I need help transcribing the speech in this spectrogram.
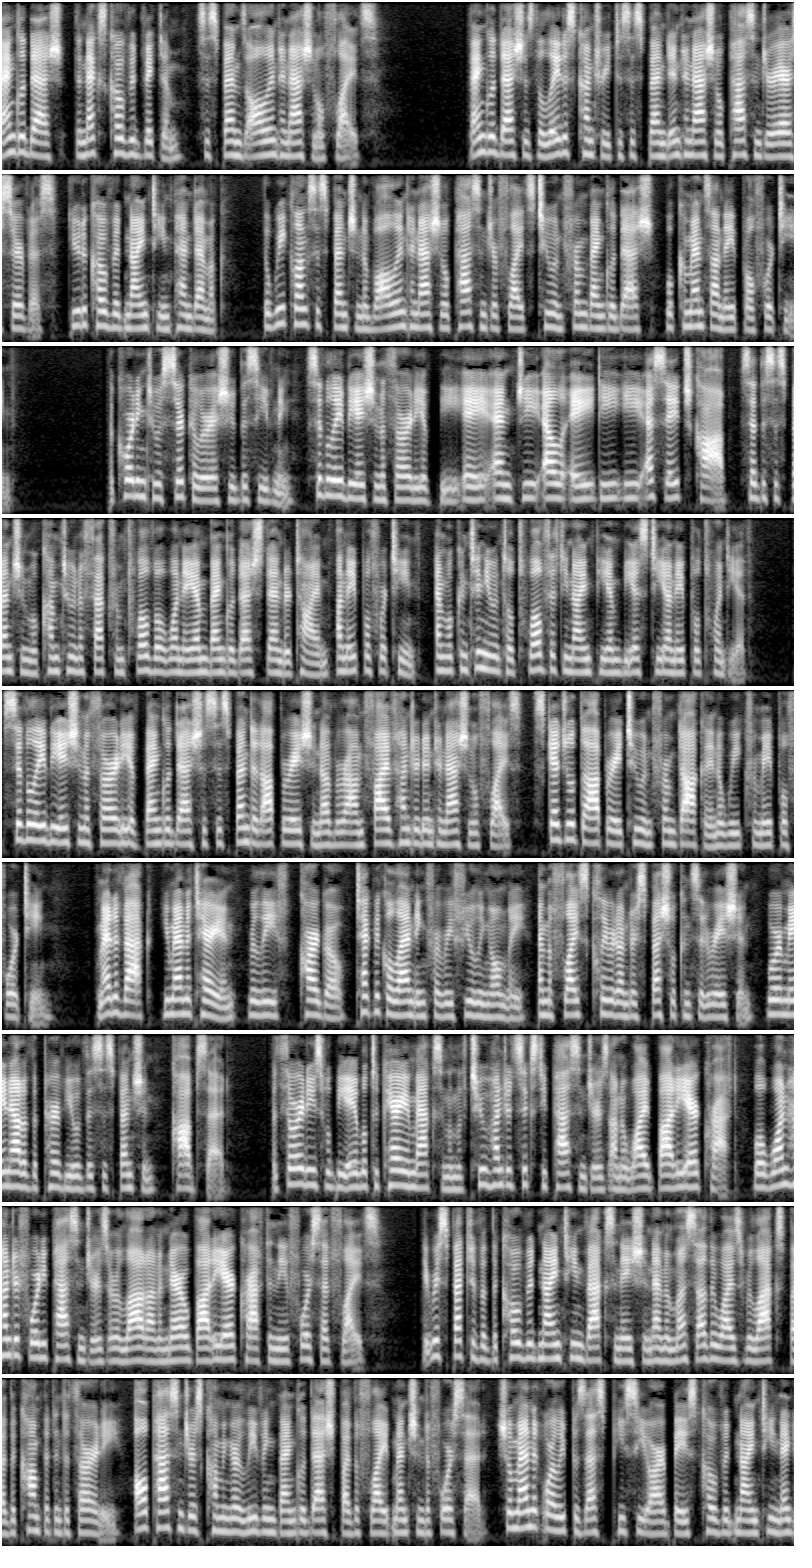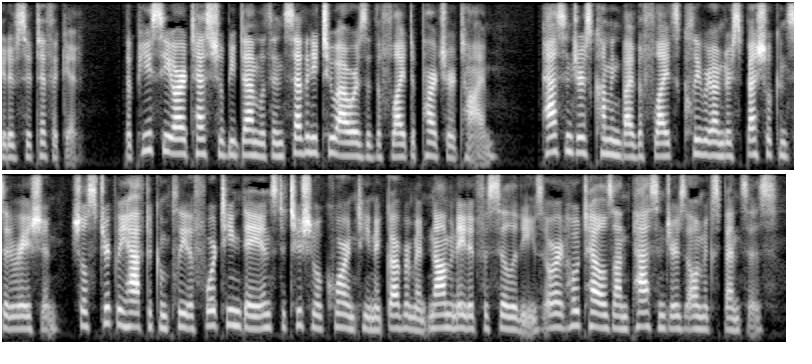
Bangladesh, the next COVID victim, suspends all international flights. Bangladesh is the latest country to suspend international passenger air service due to COVID-19 pandemic. The week-long suspension of all international passenger flights to and from Bangladesh will commence on April 14. According to a circular issued this evening, Civil Aviation Authority of BANGLADESH said the suspension will come to an effect from 12:01 a.m. Bangladesh Standard Time on April 14 and will continue until 12:59 p.m. BST on April 20th. Civil Aviation Authority of Bangladesh has suspended operation of around 500 international flights scheduled to operate to and from Dhaka in a week from April 14 medevac, humanitarian, relief, cargo, technical landing for refueling only, and the flights cleared under special consideration will remain out of the purview of the suspension, CAAB said. Authorities will be able to carry a maximum of 260 passengers on a wide body aircraft, while 140 passengers are allowed on a narrow body aircraft in the aforesaid flights irrespective of the COVID 19 vaccination and unless otherwise relaxed by the competent authority. All passengers coming or leaving Bangladesh by the flight mentioned aforesaid shall mandatorily possess PCR based COVID 19 negative certificate. The PCR test shall be done within 72 hours of the flight departure time. Passengers coming by the flights cleared under special consideration shall strictly have to complete a 14 day institutional quarantine at government nominated facilities or at hotels on passengers' own expenses.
